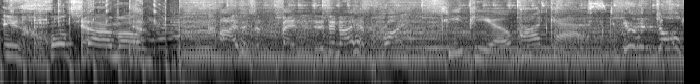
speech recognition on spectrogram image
in godsnaam, man. I was offended and I have rights. Podcast. You're an adult.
